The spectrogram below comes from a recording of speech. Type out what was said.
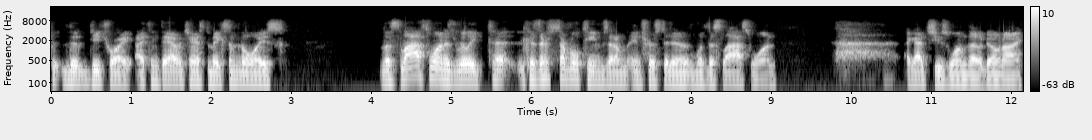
the Detroit. I think they have a chance to make some noise. This last one is really because there's several teams that I'm interested in with this last one. I got to choose one though, don't I?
